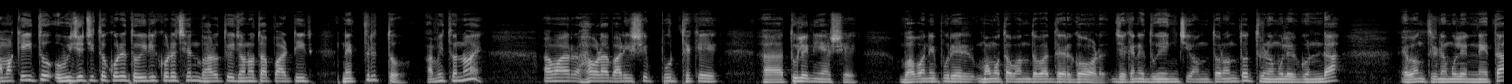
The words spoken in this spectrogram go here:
আমাকেই তো অভিযোজিত করে তৈরি করেছেন ভারতীয় জনতা পার্টির নেতৃত্ব। আমি তো নয়। আমার হাওড়া বাড়ি শিবপুর থেকে তুলে নিয়ে আসে ভবানীপুরের মমতা বন্দ্যোপাধ্যায়ের গড়, যেখানে দুই ইঞ্চি অন্তর অন্তর তৃণমূলের গুন্ডা এবং তৃণমূলের নেতা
